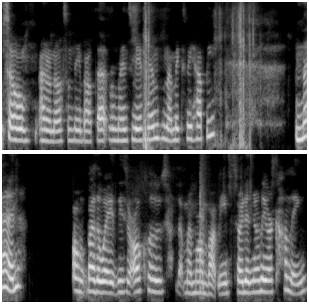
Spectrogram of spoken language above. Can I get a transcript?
So I don't know, something about that reminds me of him, and that makes me happy. And then, oh, by the way, these are all clothes that my mom bought me, so I didn't know they were coming,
